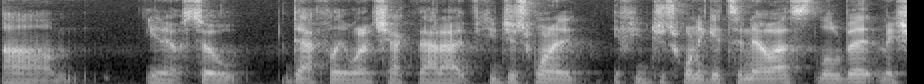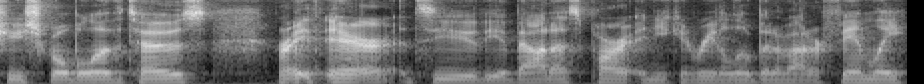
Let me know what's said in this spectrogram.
Um, you know, so definitely want to check that out. If you just want to, if you just want to get to know us a little bit, make sure you scroll below the toes, right there to the about us part, and you can read a little bit about our family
